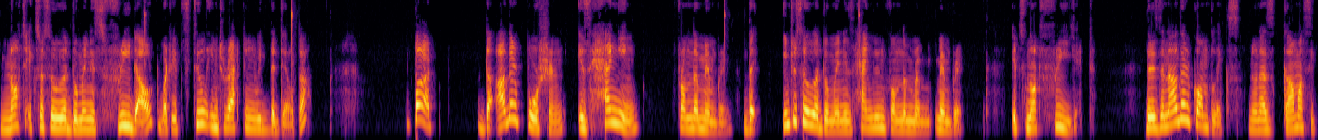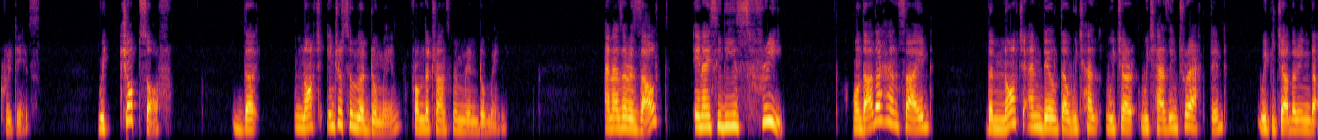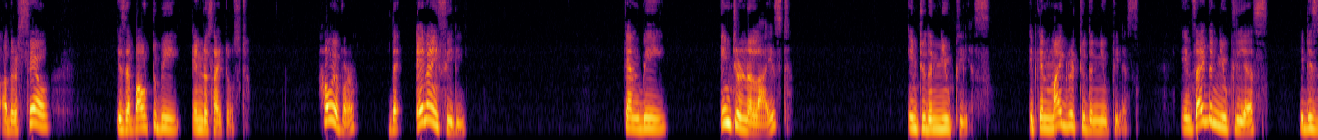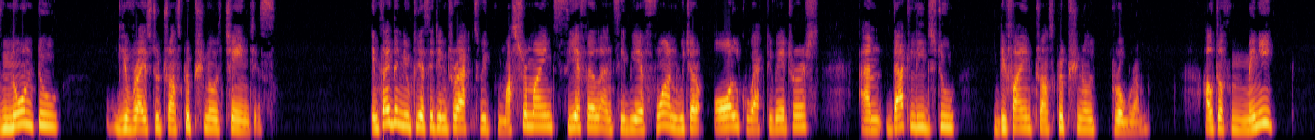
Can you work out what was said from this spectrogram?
notch extracellular domain is freed out, but it's still interacting with the delta. But the other portion is hanging from the membrane. The intracellular domain is hanging from the mem membrane it's not free yet. There is another complex known as gamma secretase, which chops off the notch intracellular domain from the transmembrane domain. And as a result, NICD is free. On the other hand side, the notch and delta which has which are which has interacted with each other in the other cell is about to be endocytosed. However, the NICD can be internalized into the nucleus. It can migrate to the nucleus. Inside the nucleus, it is known to give rise to transcriptional changes. Inside the nucleus, it interacts with mastermind, CSL, and CBF1, which are all coactivators, and that leads to defined transcriptional program. Out of many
